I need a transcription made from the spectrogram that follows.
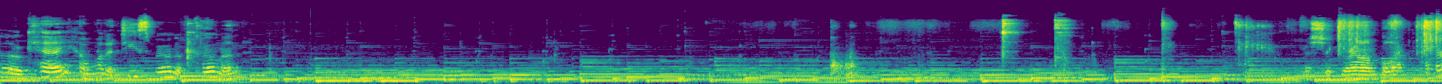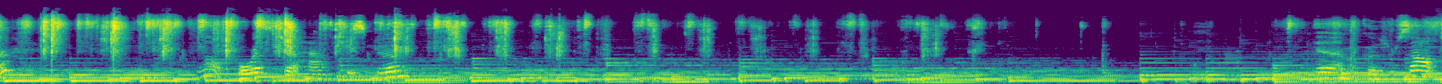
go. Okay, I want a teaspoon of cumin. Salt,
